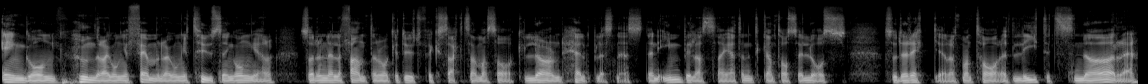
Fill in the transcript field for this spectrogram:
en gång, hundra gånger, 500 gånger, tusen gånger så har den elefanten råkat ut för exakt samma sak. Learned helplessness. Den inbillar sig att den inte kan ta sig loss. Så det räcker att man tar ett litet snöre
